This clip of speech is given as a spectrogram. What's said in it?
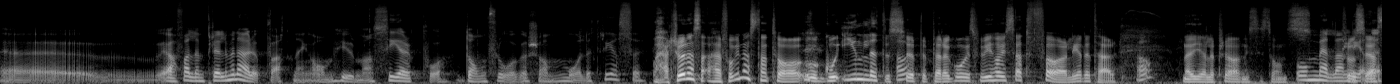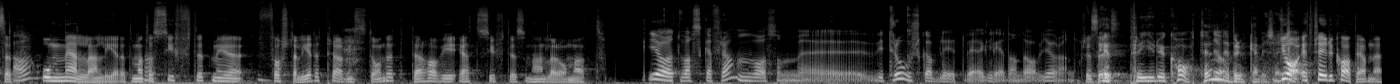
eh, i alla fall en preliminär uppfattning om hur man ser på de frågor som målet reser. Och här, tror jag nästan, här får vi nästan ta och gå in lite superpedagogiskt, för vi har ju sett förledet här. Ja när det gäller prövningstillståndsprocessen. Och, ja. och mellanledet. Om man tar ja. syftet med första ledet, prövningstillståndet, där har vi ett syfte som handlar om att Ja, att vaska fram vad som eh, vi tror ska bli ett vägledande avgörande. Precis. Ett prejudikatämne ja. brukar vi säga. Ja, ett prejudikatämne.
